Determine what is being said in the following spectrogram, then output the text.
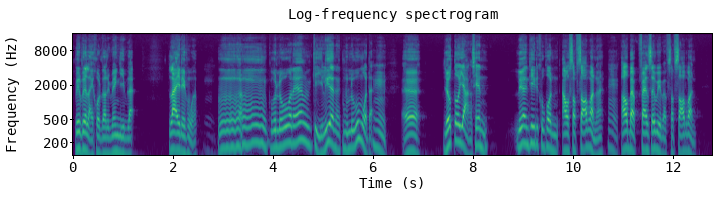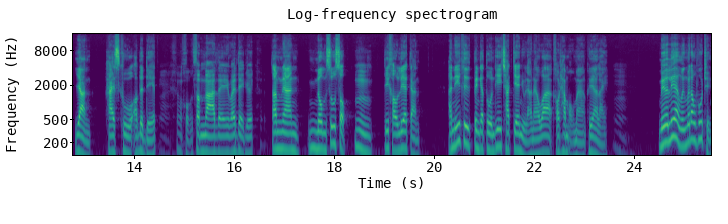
เพื่อนๆหลายคนตอนนี้แม่งยิ้มแล้วไล่ในหัวเออกูรู้นะมันกี่เรื่องอะกูรู้หมดอะอืมเออ ยกตัวอย่างเช่น เรื่องที่ทุกคนเอาซอฟต์ๆก่อนนะอืมเอาแบบแฟนเซอร์วิสแบบซอฟต์ๆก่อน อย่าง High School of the Dead โอ้โหตำนานเลยไว้เด็กเลยตำนานนมสู้ศพอืมที่เขาเรียกกัน อันนี้คือเป็นการ์ตูนที่ชัดเจนอยู่แล้วนะว่าเขาทำออกมาเพื่ออะไรอืมเนื้อเรื่องมึงไม่ต้องพูดถึง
